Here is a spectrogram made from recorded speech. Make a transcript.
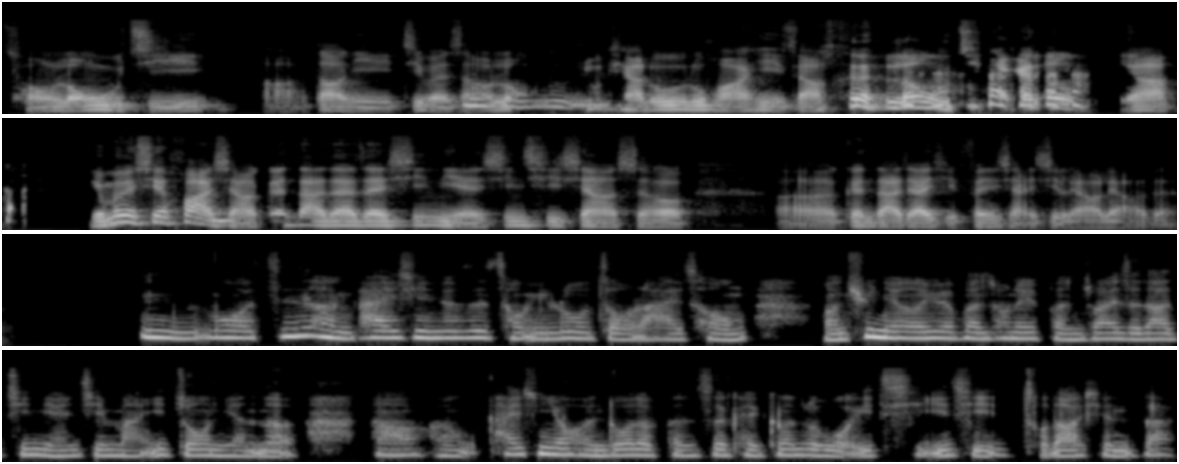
从龙五级啊，到你基本上龙如天如如华一张龙五级大概龙五级啊。有没有一些话想要跟大家在新年新气象的时候，呃，跟大家一起分享，一起聊聊的？嗯，我其实很开心，就是从一路走来，从嗯去年二月份创立粉专，一直到今年已经满一周年了，然后很开心有很多的粉丝可以跟着我一起一起走到现在，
